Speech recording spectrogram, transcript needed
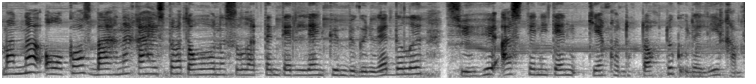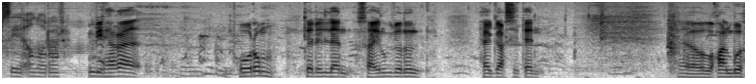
Манна олокос баахна кахыстыба тоғуны сыллардан терилен күн бүгүнүгер дылы сүйхү ас тенитен кен кондуктоктук үлели камсы олорор. биһаға форум терилен сайыл жонун хэгаситен улахан бу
